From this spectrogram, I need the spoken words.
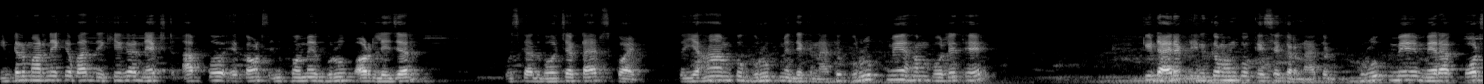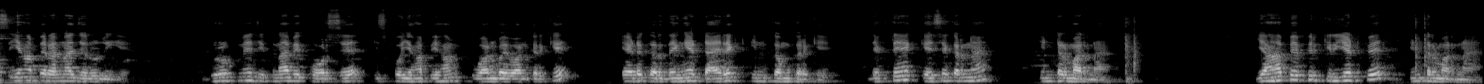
इंटर मारने के बाद देखिएगा नेक्स्ट आपको अकाउंट्स इन्फो में ग्रुप और लेजर उसके बाद वोचर टाइप स्क्वाड तो यहाँ हमको ग्रुप में देखना है। तो ग्रुप में हम बोले थे कि डायरेक्ट इनकम हमको कैसे करना है? तो ग्रुप में मेरा कोर्स यहाँ पे रहना ज़रूरी है। ग्रुप में जितना भी कोर्स है, इसको यहाँ पे हम वन बाय वन करके ऐड कर देंगे डायरेक्ट इनकम करके। देखते हैं कैसे करना है। इंटर मारना है। यहाँ पे फिर क्रिएट पे इंटर मारना है।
